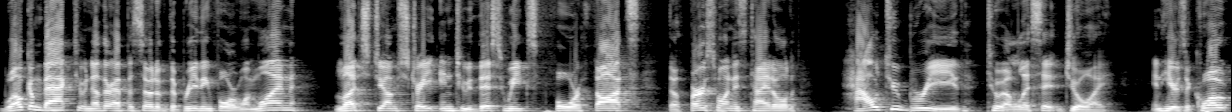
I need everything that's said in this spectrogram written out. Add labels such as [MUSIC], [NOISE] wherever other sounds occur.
Welcome back to another episode of the Breathing 411. Let's jump straight into this week's four thoughts. The first one is titled, How to Breathe to Elicit Joy. And here's a quote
